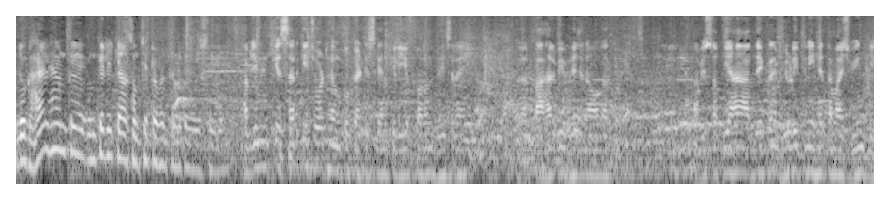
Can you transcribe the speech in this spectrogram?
جو گھائل ہیں ان کے ان کے لیے کیا سمچت پربند کرنے کی ضرورت ہے اب جن کے سر کی چوٹ ہے ان کو کیٹ اسکین کے لیے فوراً بھیج رہے ہیں۔ اگر باہر بھی بھیجنا ہوگا تو۔ اب اس وقت یہاں آپ دیکھ رہے ہیں بھیڑ اتنی ہے تماشوین کی۔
